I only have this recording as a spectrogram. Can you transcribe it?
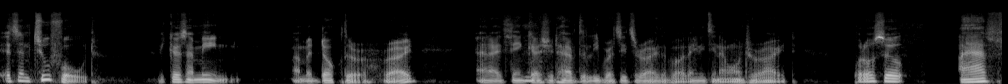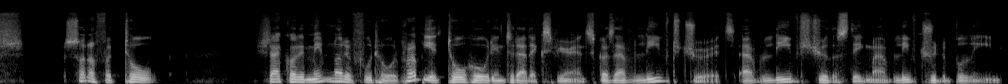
It's in twofold. Because I mean, I'm a doctor, right? And I think mm-hmm. I should have the liberty to write about anything I want to write. But also, I have sort of a toe, should I call it maybe not a foothold, probably a toehold into that experience because I've lived through it. I've lived through the stigma. I've lived through the bullying.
